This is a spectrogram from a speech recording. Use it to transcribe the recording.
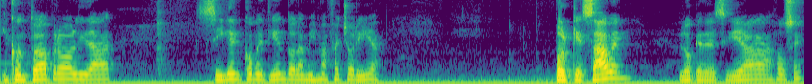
y con toda probabilidad siguen cometiendo la misma fechoría. Porque saben lo que decía José,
